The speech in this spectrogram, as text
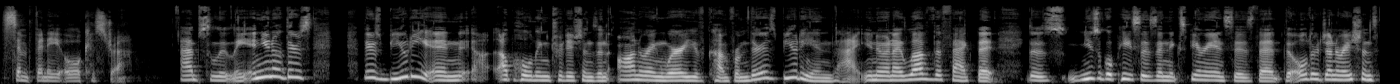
symphony orchestra. Absolutely. And you know, there's there's beauty in upholding traditions and honoring where you've come from. There is beauty in that, you know, and I love the fact that those musical pieces and experiences that the older generations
